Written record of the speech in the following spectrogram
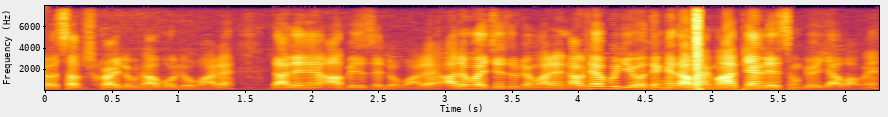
တော့ subscribe လုပ်ထားဖို့လိုပါတယ်ဒါလေးနဲ့အားပေးစေလိုပါတယ်အားလုံးပဲကျေးဇူးတင်ပါတယ်နောက်ထပ်ဗီဒီယိုသင်ခန်းစာဖိုင်မှာပြန်လည်ဆုံတွေ့ကြပါမယ်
